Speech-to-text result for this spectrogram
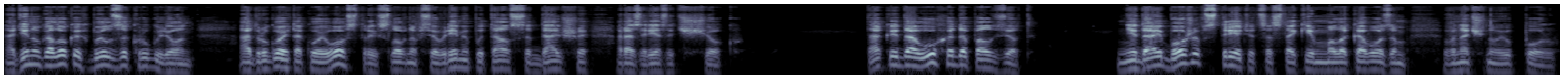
Один уголок их был закруглен, а другой такой острый, словно все время пытался дальше разрезать щеку. Так и до уха доползет. Не дай Боже встретиться с таким молоковозом в ночную пору.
